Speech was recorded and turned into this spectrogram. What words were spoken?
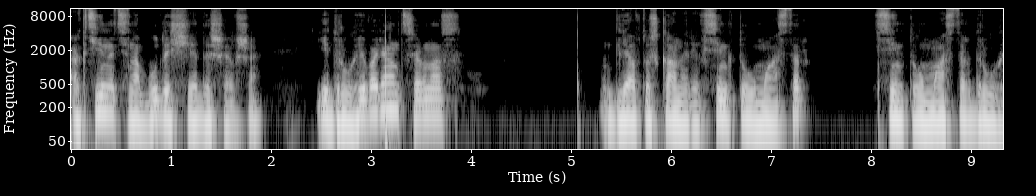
Акційна ціна буде ще дешевше. І другий варіант це в нас для автосканерів SyncTool Master, SyncTool Master 2,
